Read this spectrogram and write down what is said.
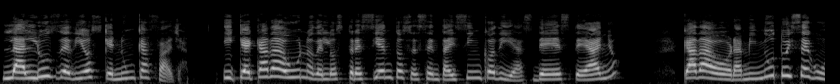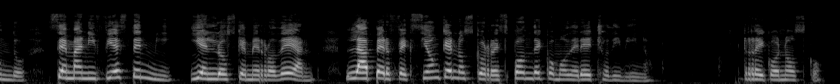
la luz de Dios que nunca falla y que cada uno de los 365 días de este año, cada hora, minuto y segundo, se manifieste en mí y en los que me rodean la perfección que nos corresponde como derecho divino. Reconozco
